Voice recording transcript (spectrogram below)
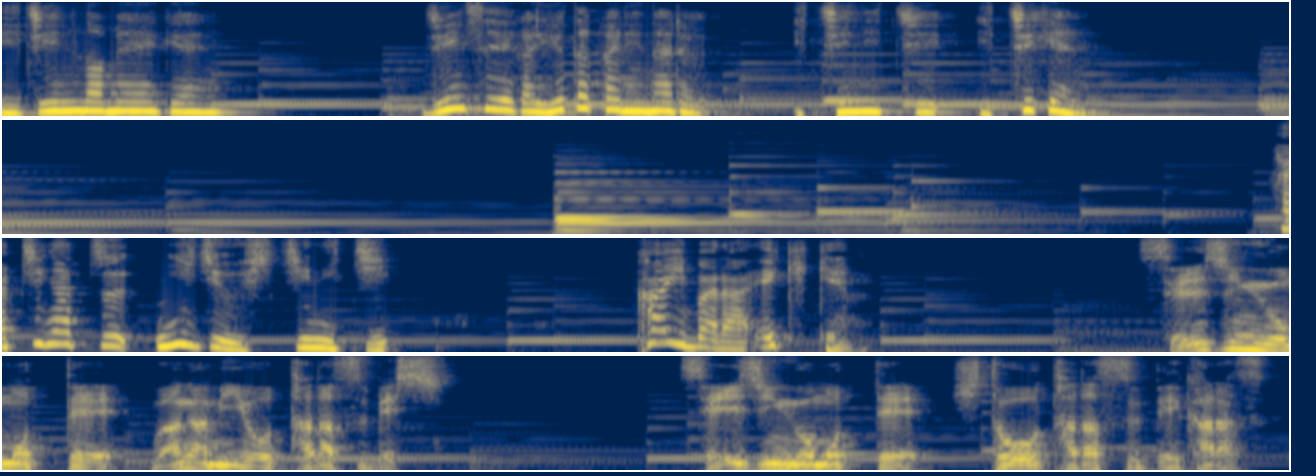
偉人の名言、人生が豊かになる、一日一元。8月27日、貝原駅券。成人をもって我が身を正すべし。成人をもって人を正すべからず。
